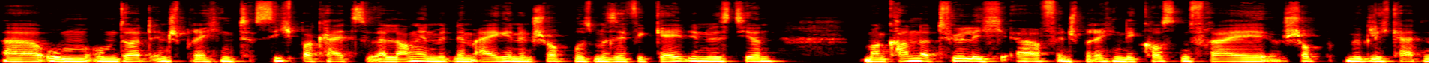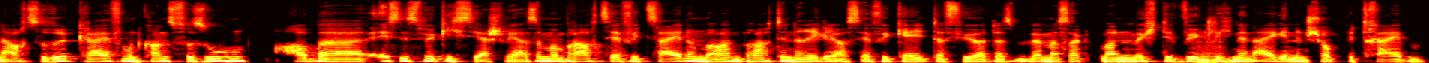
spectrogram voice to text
Äh, um, um dort entsprechend Sichtbarkeit zu erlangen mit einem eigenen Shop, muss man sehr viel Geld investieren. Man kann natürlich auf entsprechende kostenfreie Shop-Möglichkeiten auch zurückgreifen und kann es versuchen. Aber es ist wirklich sehr schwer. Also man braucht sehr viel Zeit und man braucht in der Regel auch sehr viel Geld dafür, dass, wenn man sagt, man möchte wirklich mhm. einen eigenen Shop betreiben.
